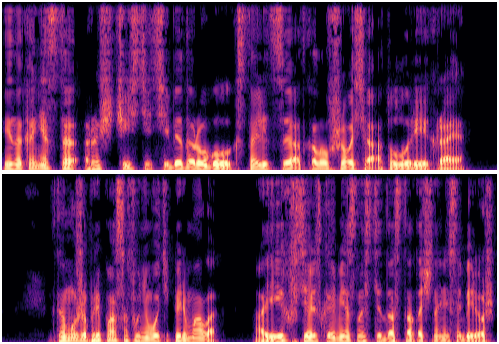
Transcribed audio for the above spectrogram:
и, наконец-то, расчистить себе дорогу к столице отколовшегося от Улурии края. К тому же припасов у него теперь мало, а их в сельской местности достаточно не соберешь.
